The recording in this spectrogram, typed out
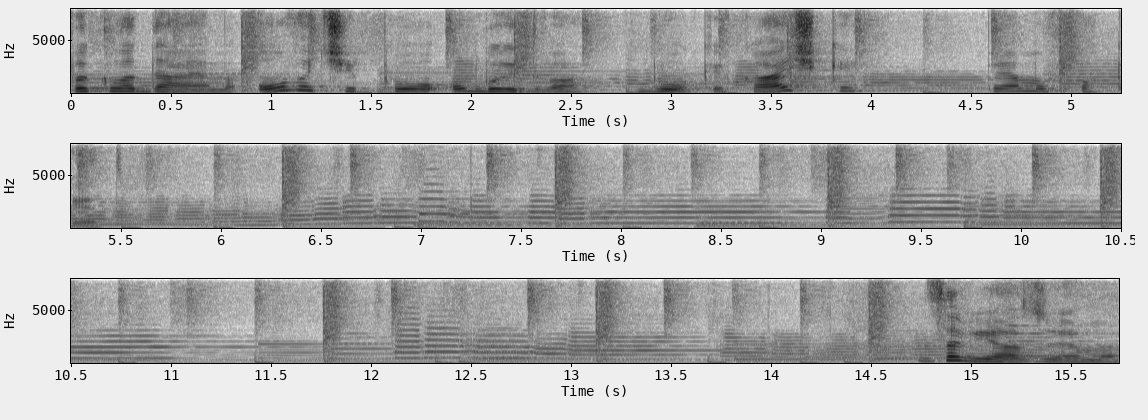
викладаємо овочі по обидва боки качки прямо в пакет. Зав'язуємо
